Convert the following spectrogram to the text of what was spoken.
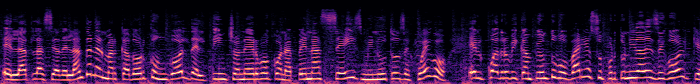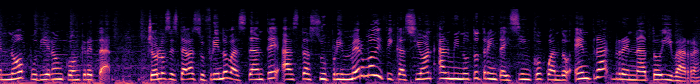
El Atlas se adelanta en el marcador con gol del Tincho Nervo con apenas 6 minutos de juego. El cuadro bicampeón tuvo varias oportunidades de gol que no pudieron concretar. Cholos estaba sufriendo bastante hasta su primer modificación al minuto 35 cuando entra Renato Ibarra.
